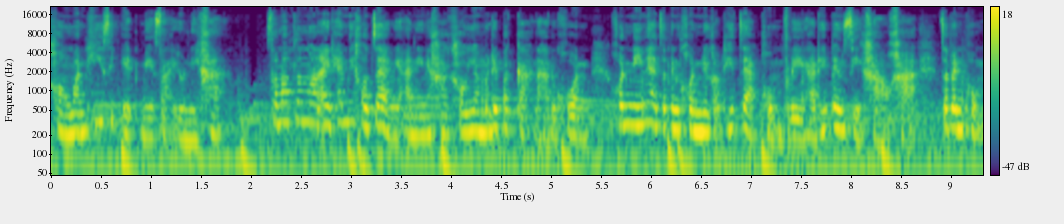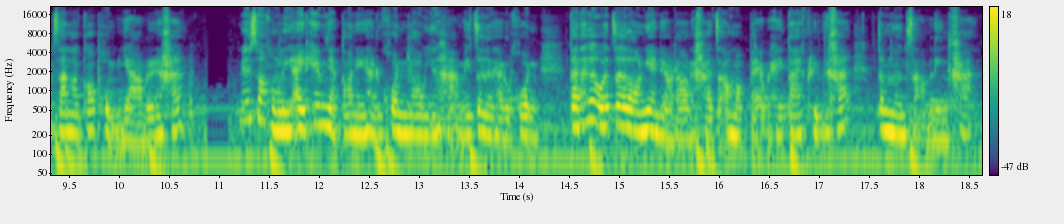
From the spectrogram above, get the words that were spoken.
ของวันที่ 11 เมษายนนี้ค่ะสำหรับจำนวนไอเทมที่เขาแจกเนี่ยอันนี้นะคะเขายังไม่ได้ประกาศนะคะทุกคน คนนี้เนี่ยจะเป็นคนเดียวกับที่แจกผมฟรีค่ะที่เป็นสีขาวค่ะ จะเป็นผมสั้นแล้วก็ผมยาวด้วยนะคะในส่วนของลิงก์ไอเทมเนี่ยตอนนี้นะคะทุกคนเรายังหาไม่เจอนะคะทุกคน แต่ถ้าเกิดว่าเจอเราเนี่ยเดี๋ยวเรานะคะจะเอามาแปะไว้ให้ใต้คลิปนะคะจำนวน 3 ลิงก์ค่ะ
